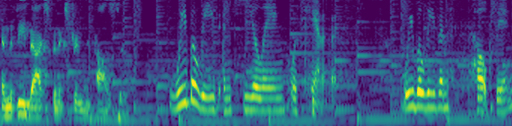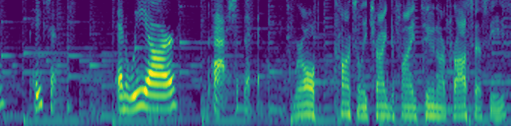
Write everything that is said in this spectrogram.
and the feedback's been extremely positive. We believe in healing with cannabis. We believe in helping patients, and we are passionate. We're all constantly trying to fine tune our processes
